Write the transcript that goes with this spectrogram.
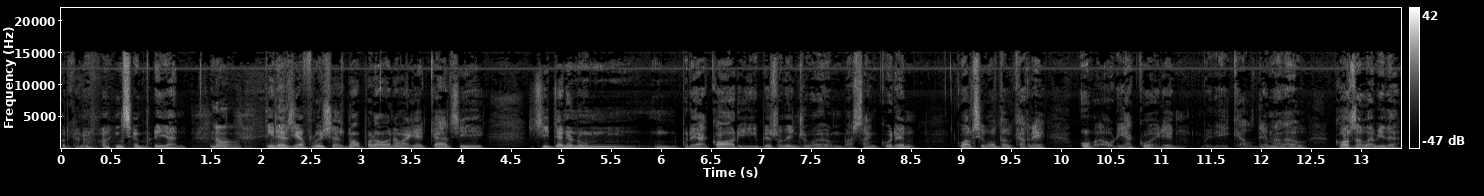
Perquè normalment sempre hi ha No. tires i afluixes, no? Però, bueno, en aquest cas, si, si tenen un, un preacord i més o menys ho veuen bastant coherent, qualsevol del carrer ho veuria coherent. Vull dir que el tema del cost de la vida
